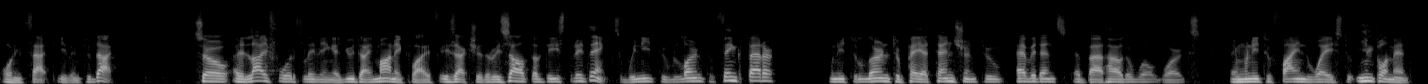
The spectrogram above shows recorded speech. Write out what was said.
or in fact, even to die. So a life worth living, a eudaimonic life, is actually the result of these three things. We need to learn to think better. We need to learn to pay attention to evidence about how the world works. And we need to find ways to implement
